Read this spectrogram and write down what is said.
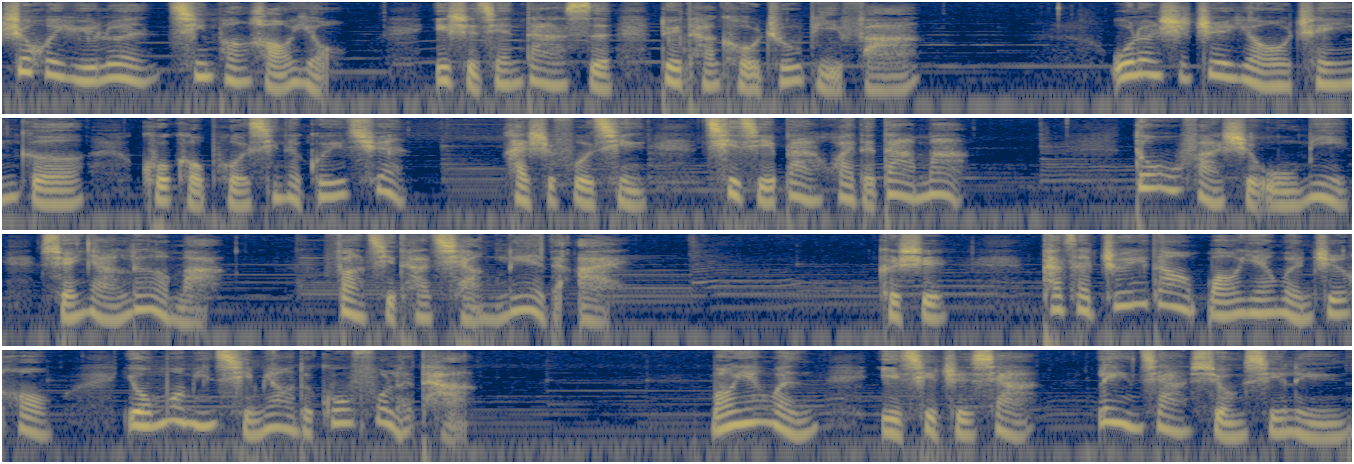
社会舆论、亲朋好友。一时间，大肆对他口诛笔伐，无论是挚友陈寅恪苦口婆心的规劝，还是父亲气急败坏的大骂，都无法使吴宓悬崖勒马，放弃他强烈的爱。可是，他在追到毛延文之后，又莫名其妙的辜负了他。毛延文一气之下另嫁熊希龄，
